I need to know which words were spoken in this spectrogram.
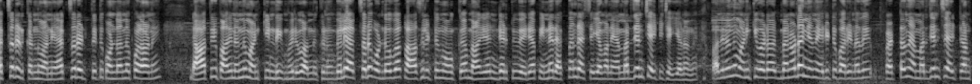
എക്സ്റേ എടുക്കണമെന്ന് പറഞ്ഞു. എക്സ്റേ എടുത്തിട്ട് കൊണ്ടുവന്നപ്പോഴാണ് രാത്രി പതിനൊന്ന് മണിക്കുണ്ട് ഇവർ വന്നിരിക്കുന്നത് ഇവർ എക്സ്റേ കൊണ്ടുപോകുക ക്ലാസ്സിലിട്ട് നോക്കുക എന്റെ അടുത്ത് വരിക പിന്നെ രക്തം ടെസ്റ്റ് ചെയ്യാൻ പറഞ്ഞു എമർജൻസി ആയിട്ട് ചെയ്യണമെന്ന്. പതിനൊന്ന് മണിക്ക് ഇവിടെ ഇവനോട് ഞാൻ നേരിട്ട് പറയണത്. പെട്ടെന്ന് എമർജൻസി ആയിട്ടാണ്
